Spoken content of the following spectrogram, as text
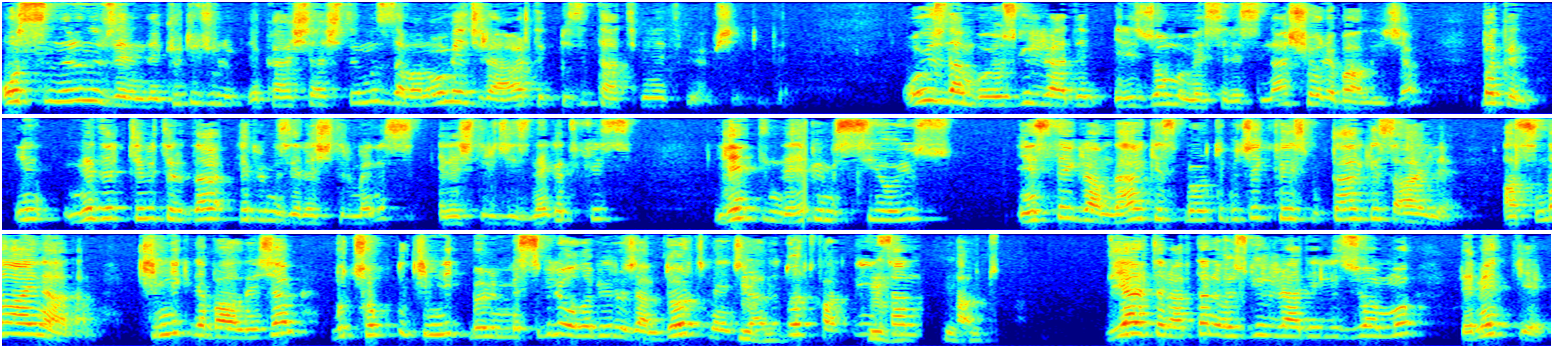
O sınırın üzerinde kötücülükle karşılaştığımız zaman o mecra artık bizi tatmin etmiyor bir şekilde. O yüzden bu özgür irade illüzyon mu meselesinden şöyle bağlayacağım. Bakın nedir? Twitter'da hepimiz eleştirmeniz, eleştiriciyiz, negatifiz. LinkedIn'de hepimiz CEO'yuz. Instagram'da herkes börtü böcek, Facebook'ta herkes aile. Aslında aynı adam. Kimlikle bağlayacağım. Bu çoklu kimlik bölünmesi bile olabilir hocam. Dört mecrada dört farklı insan var. Diğer taraftan özgür irade illüzyon mu? Demek ki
